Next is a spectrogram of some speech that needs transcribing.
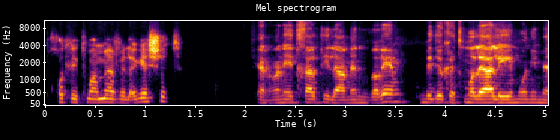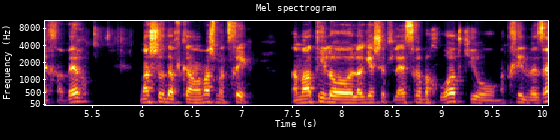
פחות להתמהמה ולגשת? כן, אני התחלתי לאמן גברים, בדיוק אתמול היה לי אימון עם חבר, משהו דווקא ממש מצחיק. אמרתי לו לגשת לעשר בחורות כי הוא מתחיל וזה,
